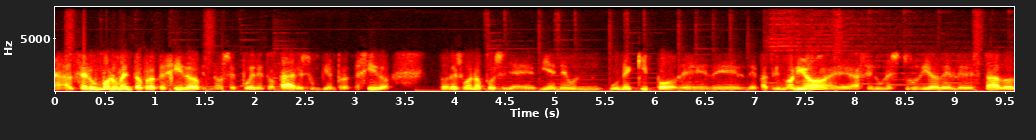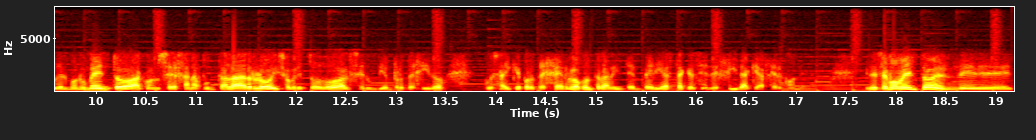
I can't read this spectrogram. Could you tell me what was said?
al ser un monumento protegido, no se puede tocar, es un bien protegido. Entonces, bueno, pues eh, viene un, equipo de, patrimonio, hacen un estudio del estado del monumento, aconsejan apuntalarlo y, sobre todo, al ser un bien protegido, pues hay que protegerlo contra la intemperie hasta que se decida qué hacer con él. En ese momento, en, eh,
